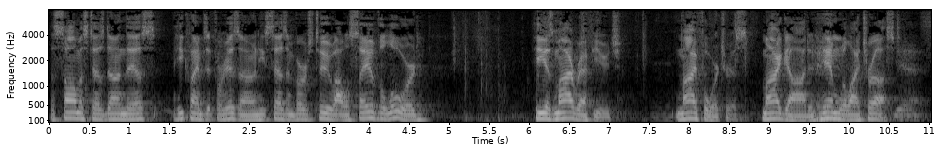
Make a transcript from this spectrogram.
The psalmist has done this. He claims it for his own. He says in verse 2 I will say of the Lord, He is my refuge, my fortress, my God, in Him will I trust. Yes.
